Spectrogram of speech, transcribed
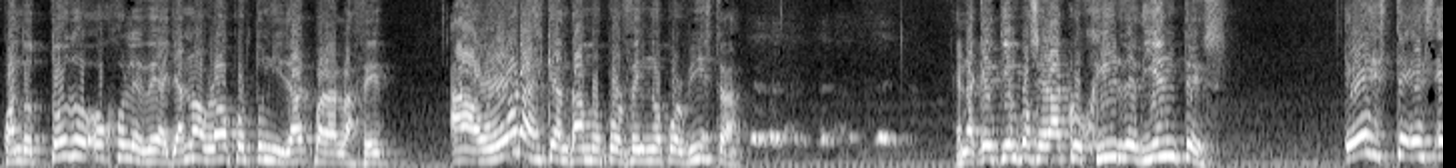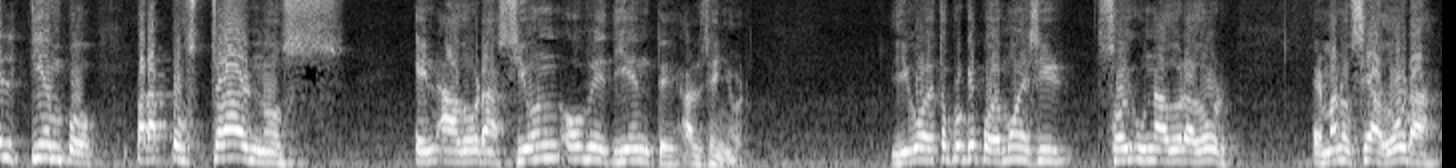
cuando todo ojo le vea, ya no habrá oportunidad para la fe. Ahora es que andamos por fe y no por vista. En aquel tiempo será crujir de dientes. Este es el tiempo para postrarnos en adoración obediente al Señor. Digo esto porque podemos decir, soy un adorador. Hermano, se adora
